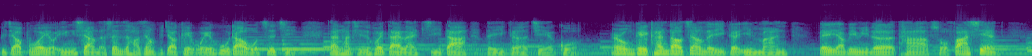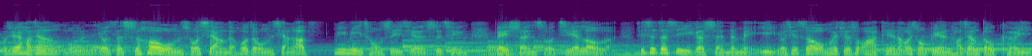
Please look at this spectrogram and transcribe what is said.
比较不会有影响的，甚至好像比较可以维护到我自己。但它其实会带来极大的一个结果，而我们可以看到这样的一个隐瞒被亚比米勒他所发现。我觉得好像我们有的时候我们所想的，或者我们想要秘密从事一些的事情，被神所揭露了。其实这是一个神的美意。有些时候我们会觉得说：哇，天哪，为什么别人好像都可以？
